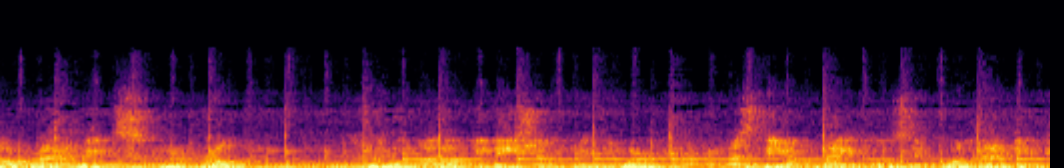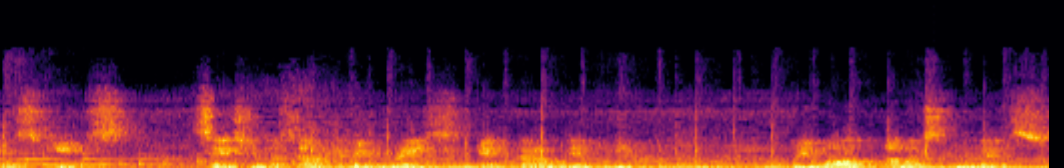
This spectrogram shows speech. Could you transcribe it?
Our graduates were to roam around the nation and the world as they applied conceptual learning and skills CSU Lasam have embraced and them with. We want our students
